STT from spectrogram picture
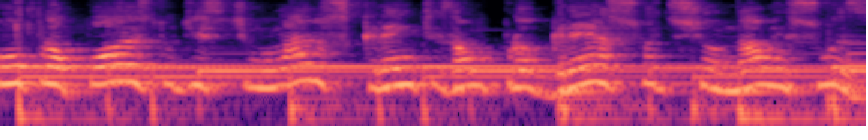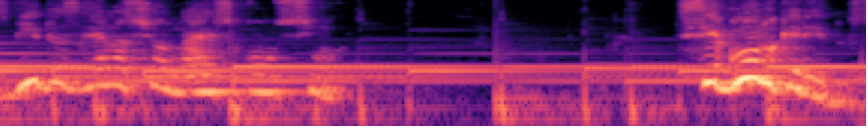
com o propósito de estimular os crentes a um progresso adicional em suas vidas relacionais com o Senhor. Segundo, queridos,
